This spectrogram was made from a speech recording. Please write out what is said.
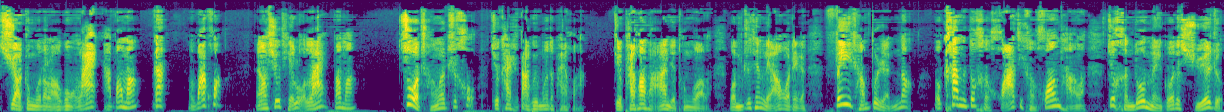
需要中国的劳工来啊帮忙干挖矿，然后修铁路来帮忙，做成了之后就开始大规模的排华，就排华法案就通过了。我们之前聊过这个非常不人道，我看的都很滑稽、很荒唐了。就很多美国的学者、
